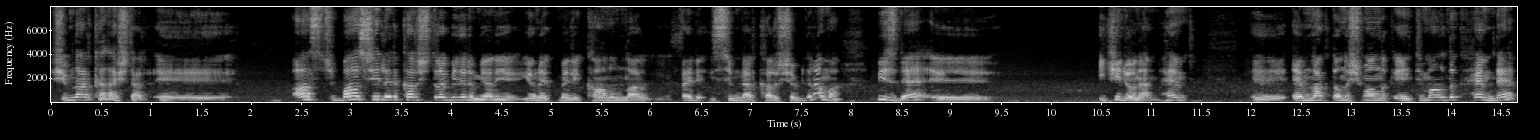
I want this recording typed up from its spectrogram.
Şimdi arkadaşlar e, az bazı şeyleri karıştırabilirim. Yani yönetmelik, kanunlar ve isimler karışabilir ama biz de e, iki dönem hem e, emlak danışmanlık eğitimi aldık hem de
